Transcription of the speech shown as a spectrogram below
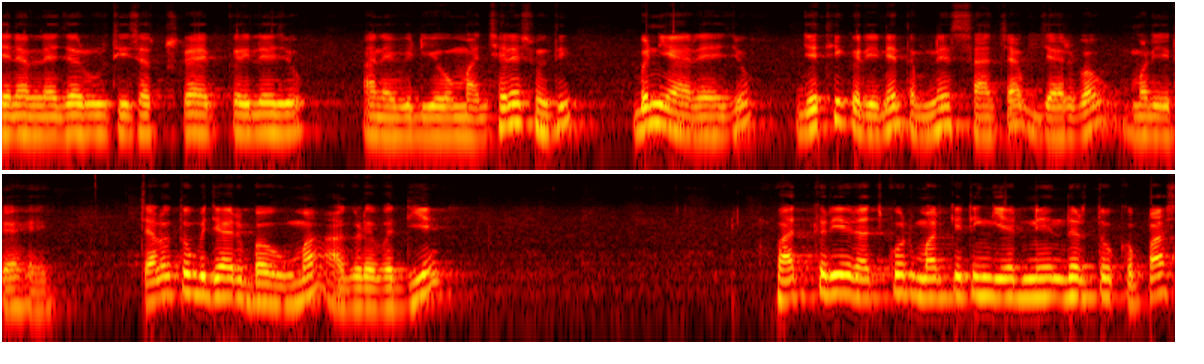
ચેનલને જરૂરથી સબસ્ક્રાઈબ કરી લેજો અને વિડીયોમાં છેલ્લે સુધી બન્યા રહેજો, જેથી કરીને તમને સાચા બજાર ભાવ મળી રહે. ચાલો તો બજાર ભાવમાં આગળ વધીએ. વાત કરીએ રાજકોટ માર્કેટિંગ યાર્ડની અંદર તો કપાસ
